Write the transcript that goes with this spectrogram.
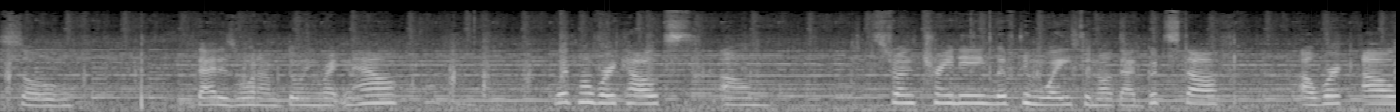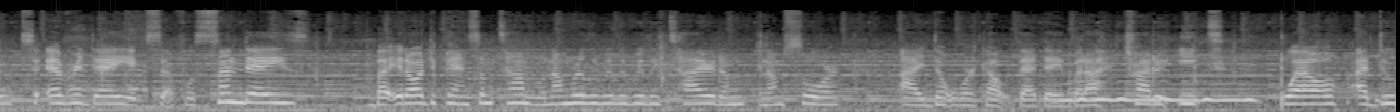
So that is what I'm doing right now with my workouts um, strength training lifting weights and all that good stuff. I work out every day except for Sundays but it all depends. Sometimes when I'm really really really tired and I'm sore I don't work out that day but I try to eat well I do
